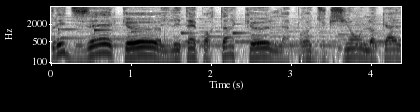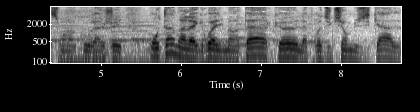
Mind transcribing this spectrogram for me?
André disait qu'il est important que la production locale soit encouragée, autant dans l'agroalimentaire que la production musicale.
